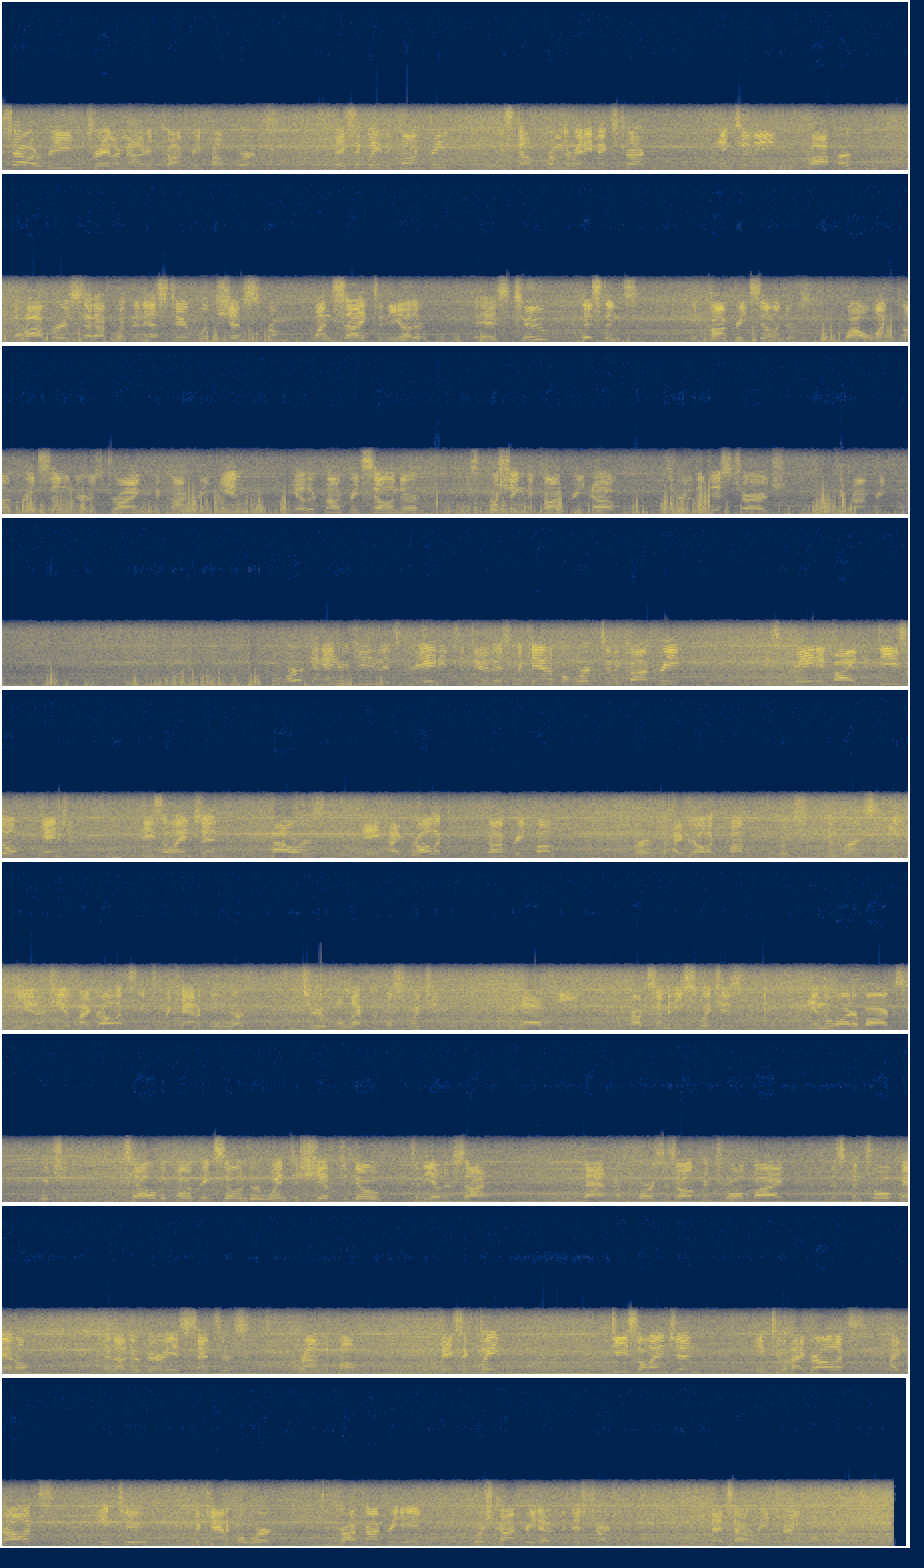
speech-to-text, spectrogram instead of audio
is how a Reed trailer mounted concrete pump works. Basically the concrete is dumped from the ready mix truck into the hopper. The hopper is set up with an S-tube which shifts from one side to the other. It has two pistons in concrete cylinders. While one concrete cylinder is drawing the concrete in, the other concrete cylinder is pushing the concrete out through the discharge of the concrete pump. The work and energy that's created to do this mechanical work to the concrete is created by the diesel engine. Diesel engine powers a hydraulic concrete pump or a hydraulic pump which converts the energy of hydraulics into mechanical work through electrical switching. We have the proximity switches in the water box which tell the concrete cylinder when to shift to go to the other side. That, of course, is all controlled by this control panel and other various sensors around the pump. Basically, diesel engine into hydraulics, hydraulics into mechanical work to draw concrete in, push concrete out discharge of the pump. That's how a Reed trailer pump works.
